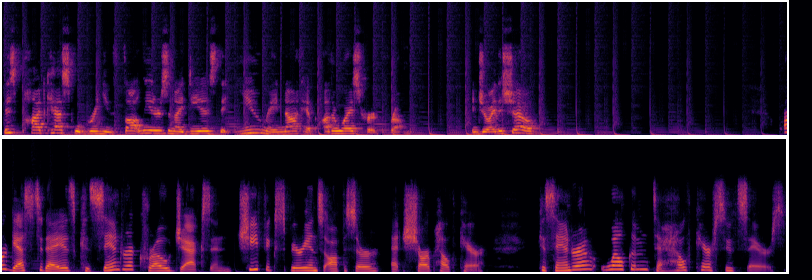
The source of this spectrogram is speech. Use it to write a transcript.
This podcast will bring you thought leaders and ideas that you may not have otherwise heard from. Enjoy the show. Our guest today is Cassandra Crow Jackson, Chief Experience Officer at Sharp Healthcare. Cassandra, welcome to Healthcare Soothsayers.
